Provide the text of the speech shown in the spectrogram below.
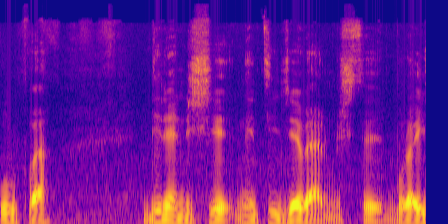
Urfa direnişi netice vermişti. Burayı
